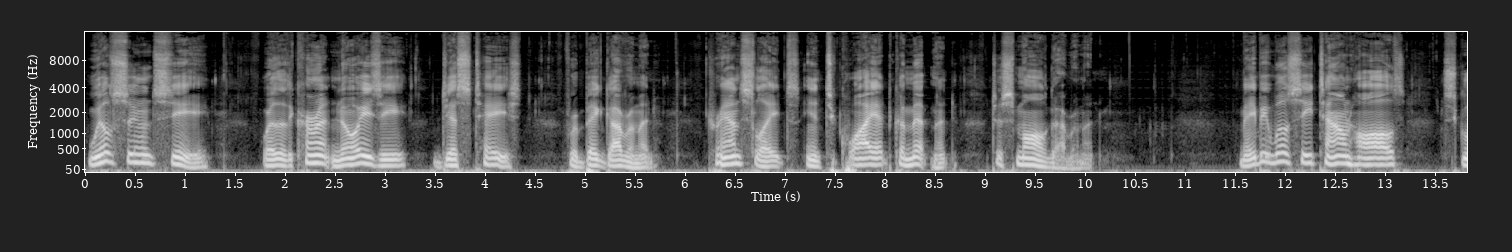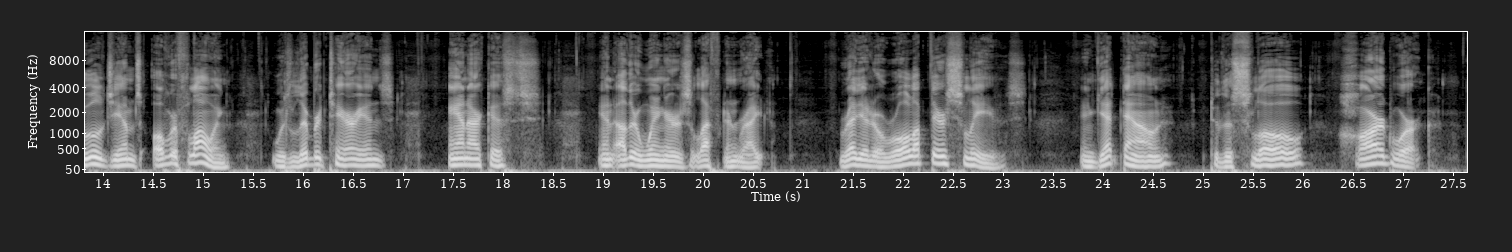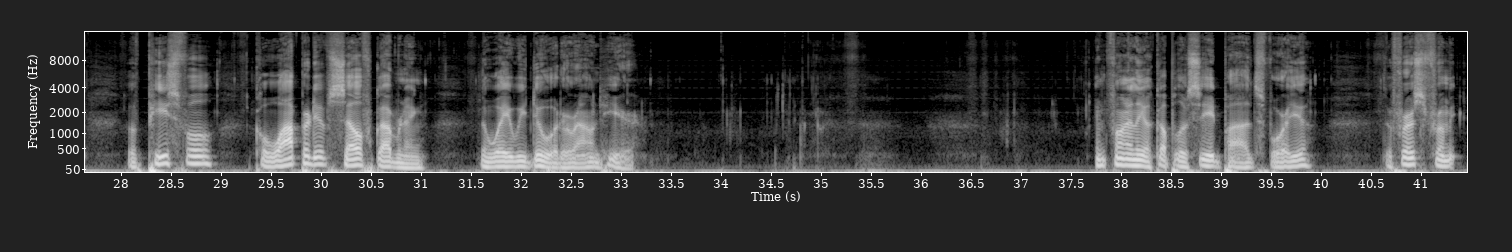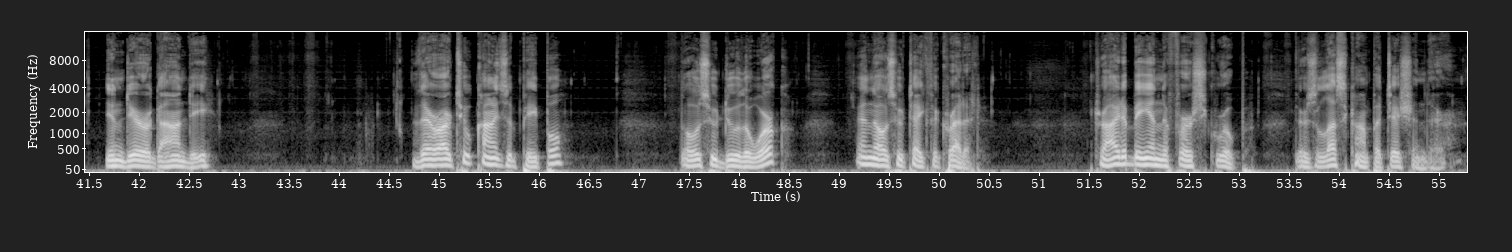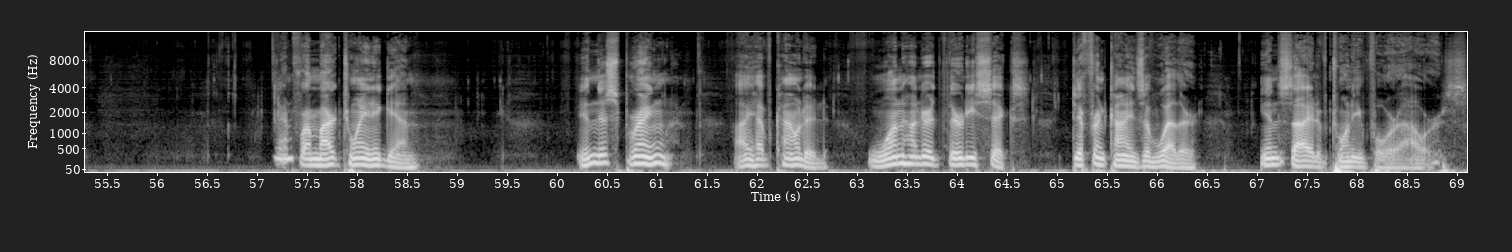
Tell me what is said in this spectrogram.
we'll soon see whether the current noisy distaste for big government translates into quiet commitment to small government. Maybe we'll see town halls, school gyms overflowing with libertarians, anarchists, and other wingers left and right, ready to roll up their sleeves and get down to the slow, hard work of peaceful, cooperative self governing the way we do it around here. And finally, a couple of seed pods for you. The first from Indira Gandhi. There are two kinds of people those who do the work and those who take the credit. Try to be in the first group, there's less competition there. And from Mark Twain again. In the spring, I have counted 136 different kinds of weather inside of 24 hours.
